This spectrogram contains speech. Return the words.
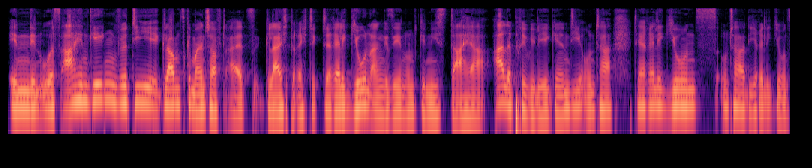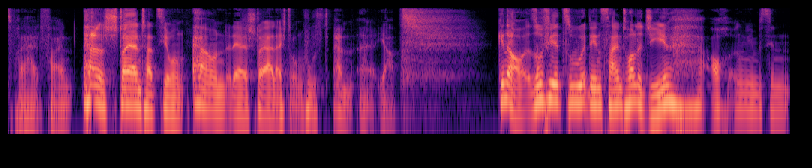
In den USA hingegen wird die Glaubensgemeinschaft als gleichberechtigte Religion angesehen und genießt daher alle Privilegien Privilegien, die unter der Religions, unter die Religionsfreiheit fallen. Steuerhinterziehung und der Steuererleichterung, Hust. Ähm, äh, ja. Genau, so viel zu den Scientology. Auch irgendwie ein bisschen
